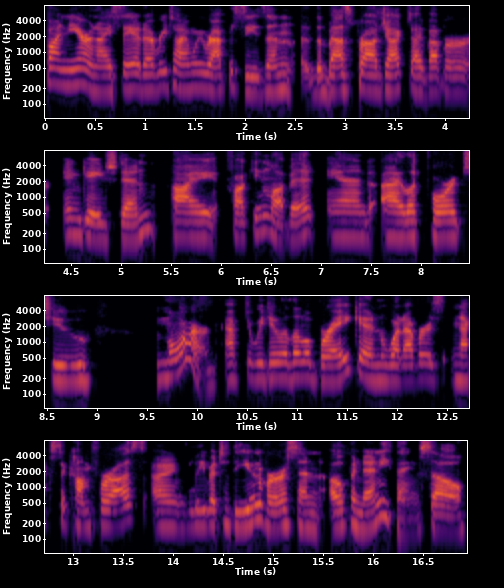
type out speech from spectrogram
fun year. And I say it every time we wrap a season. The best project I've ever engaged in. I fucking love it. And I look forward to more after we do a little break and whatever's next to come for us. I leave it to the universe and open to anything. So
